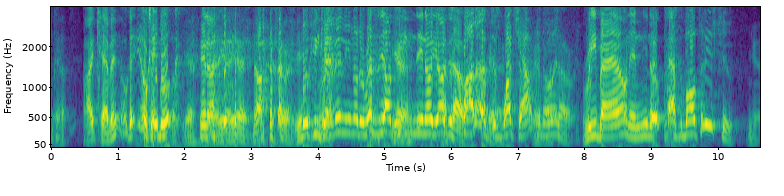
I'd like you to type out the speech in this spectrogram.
Okay. All right, Kevin. Okay, okay, Book. Yeah. You know? Yeah, yeah, yeah. No, sure. Yeah. Book and Kevin, you know, the rest of y'all Yeah. team, you know, y'all Watch just out. spot up. Yeah. Just watch out, Yeah, you know, and out. rebound and, you know, pass the ball to these two. Yeah.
